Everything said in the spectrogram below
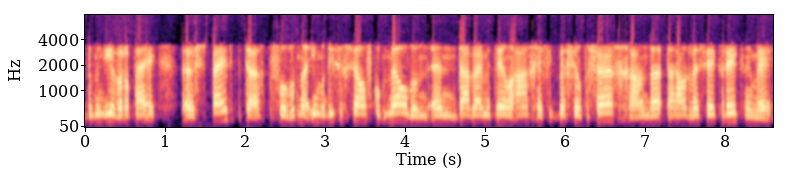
de manier waarop hij spijt betuigt bijvoorbeeld naar iemand die zichzelf komt melden. En daarbij meteen al aangeeft, ik ben veel te ver gegaan. Daar, daar houden wij zeker rekening mee.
